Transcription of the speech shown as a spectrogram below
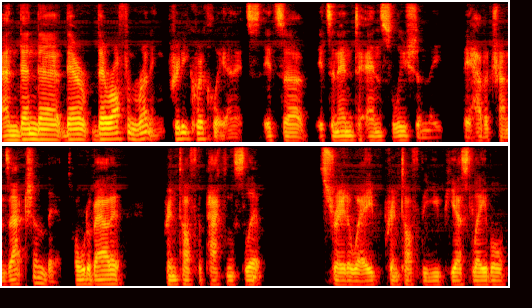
and then they're they're they're off and running pretty quickly. And it's it's a it's an end to end solution. They they have a transaction, they're told about it, print off the packing slip straight away, print off the UPS label,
